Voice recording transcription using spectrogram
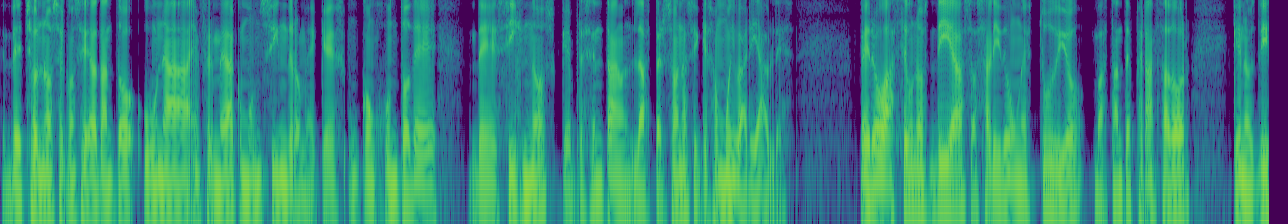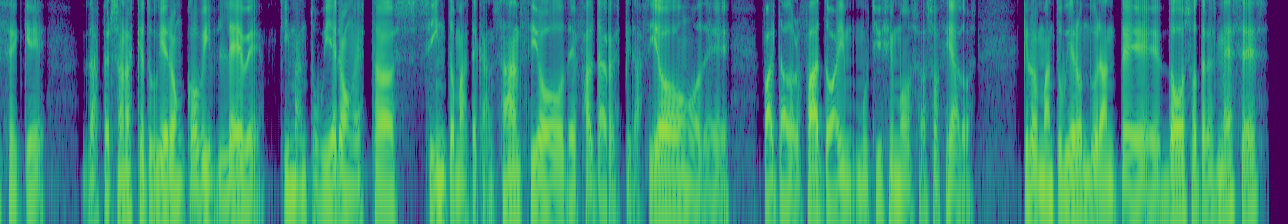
De hecho, no se considera tanto una enfermedad como un síndrome, que es un conjunto de, signos que presentan las personas y que son muy variables. Pero hace unos días ha salido un estudio bastante esperanzador que nos dice que las personas que tuvieron COVID leve y mantuvieron estos síntomas de cansancio, de falta de respiración o de falta de olfato, hay muchísimos asociados, que los mantuvieron durante dos o tres meses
